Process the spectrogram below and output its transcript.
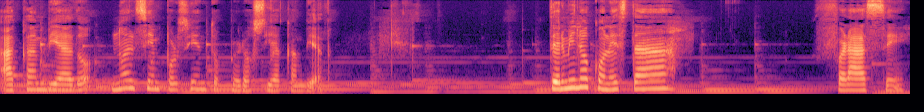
ha cambiado, no al 100%, pero sí ha cambiado. Termino con esta frase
